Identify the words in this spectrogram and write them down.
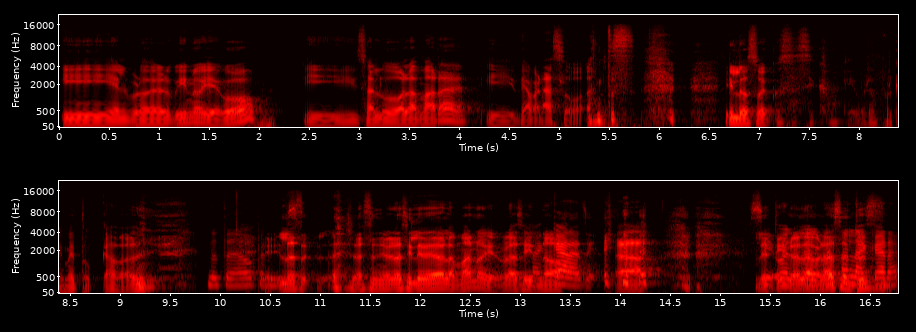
Y el brother vino, llegó y saludó a la Mara y de abrazo. Entonces, y los suecos así como que, bro, ¿por qué me tocaba? No te daba permiso. La, señora sí le dio la mano y el bro así, no. Cara, sí. Ah. le tiró el, abrazo. En la cara.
